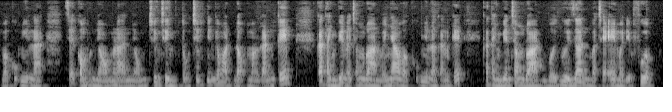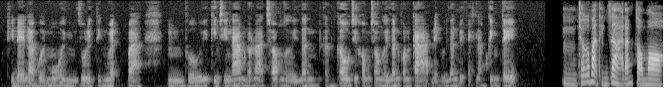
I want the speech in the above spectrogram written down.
và cũng như là sẽ có một nhóm là nhóm chương trình tổ chức những cái hoạt động mà gắn kết các thành viên ở trong đoàn với nhau và cũng như là gắn kết các thành viên trong đoàn với người dân và trẻ em ở địa phương. Thì đấy là với mô hình du lịch tình nguyện và, ừm, với Kim Chỉ Nam đó là cho người dân cần câu chứ không cho người dân con cá để người dân biết cách làm kinh tế. Ừm, cho các bạn thính giả đang tò mò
